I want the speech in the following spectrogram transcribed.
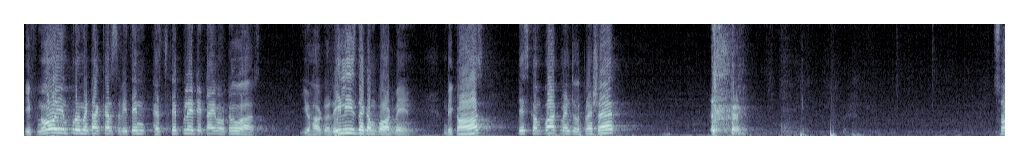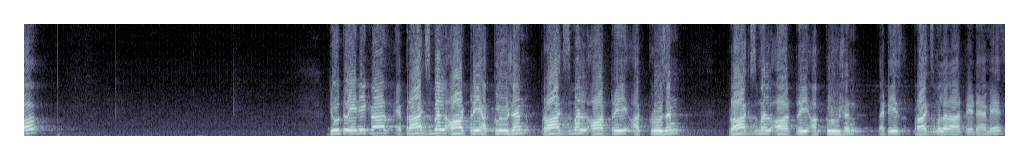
If no improvement occurs within a stipulated time of 2 hours, you have to release the compartment because this compartmental pressure so due to any cause a proximal artery occlusion proximal artery occlusion proximal artery occlusion that is proximal artery damage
